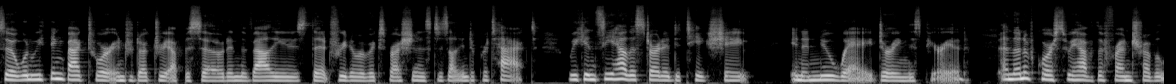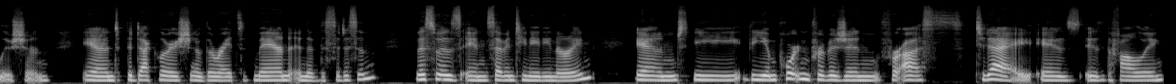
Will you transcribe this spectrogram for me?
So, when we think back to our introductory episode and the values that freedom of expression is designed to protect, we can see how this started to take shape in a new way during this period. And then, of course, we have the French Revolution and the Declaration of the Rights of Man and of the Citizen. This was in 1789. And the, the important provision for us today is, is the following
